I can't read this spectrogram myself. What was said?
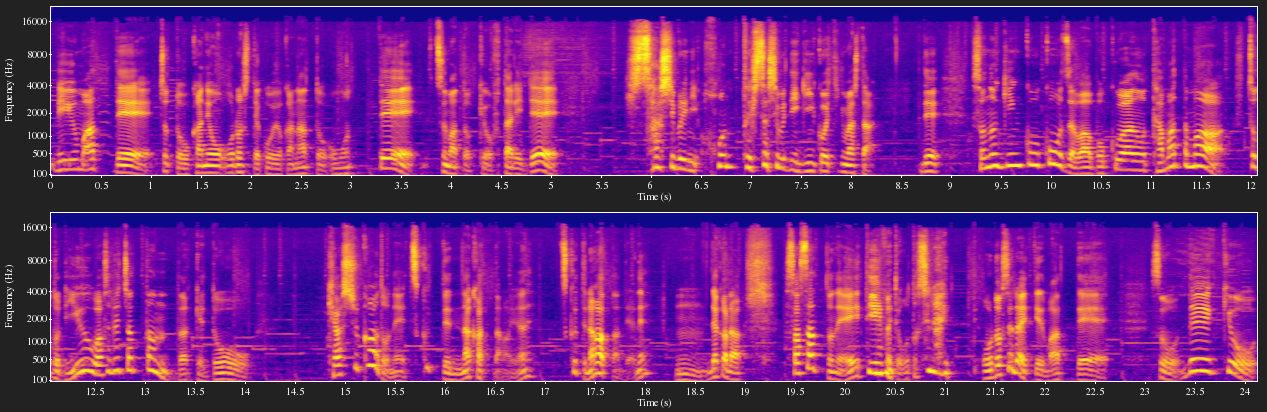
理由もあって、ちょっとお金を下ろしてこようかなと思って、妻と今日2人で、久しぶりに、本当久しぶりに銀行行ってきました。で、その銀行口座は僕はあのたまたま、ちょっと理由忘れちゃったんだけど、キャッシュカードね、作ってなかったのよね。作ってなかったんだよね。うん。だから、ささっとね、ATM で落とせない、下ろせないっていうのもあって、そう。で、今日、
